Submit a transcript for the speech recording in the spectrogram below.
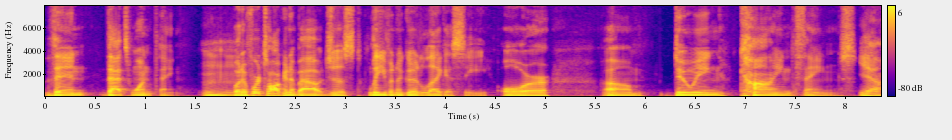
then that's one thing. But if we're talking about just leaving a good legacy or um, doing kind things, Yeah.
